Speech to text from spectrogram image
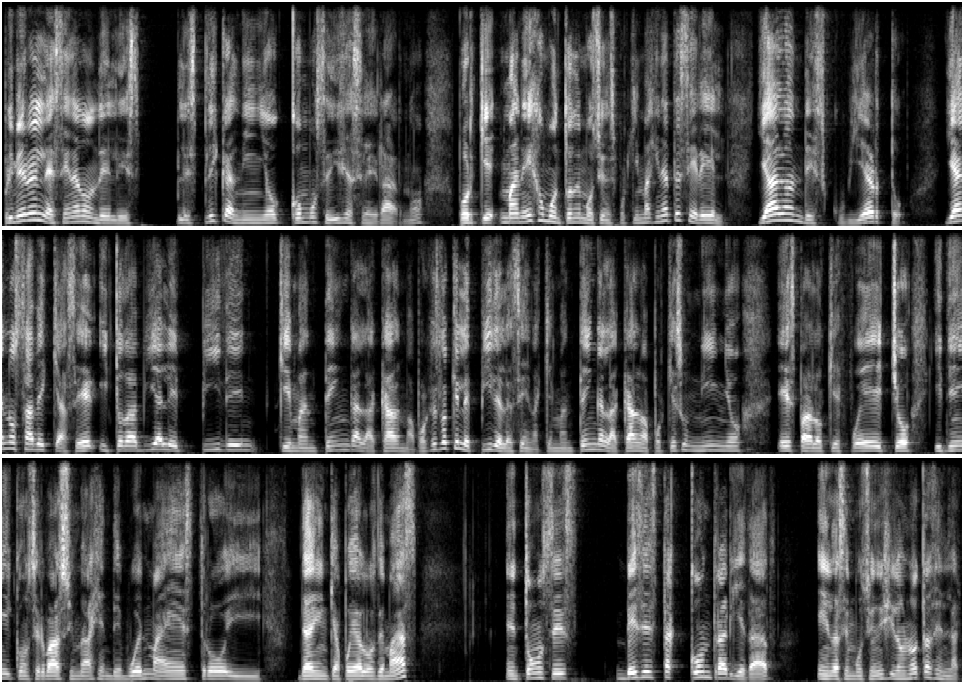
Primero en la escena donde les le explica al niño cómo se dice acelerar, ¿no? Porque maneja un montón de emociones, porque imagínate ser él, ya lo han descubierto, ya no sabe qué hacer y todavía le piden que mantenga la calma, porque es lo que le pide la escena, que mantenga la calma, porque es un niño, es para lo que fue hecho y tiene que conservar su imagen de buen maestro y de alguien que apoya a los demás. Entonces, ves esta contrariedad en las emociones y lo notas en la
